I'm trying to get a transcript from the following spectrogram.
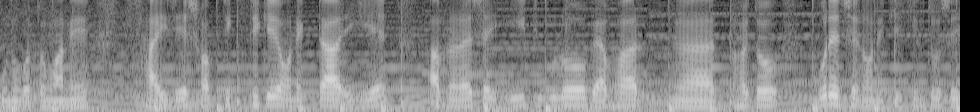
গুণগত মানে সাইজে সব দিক থেকে অনেকটা এগিয়ে আপনারা সেই ইটগুলো ব্যবহার হয়তো করেছেন অনেকে, কিন্তু সেই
